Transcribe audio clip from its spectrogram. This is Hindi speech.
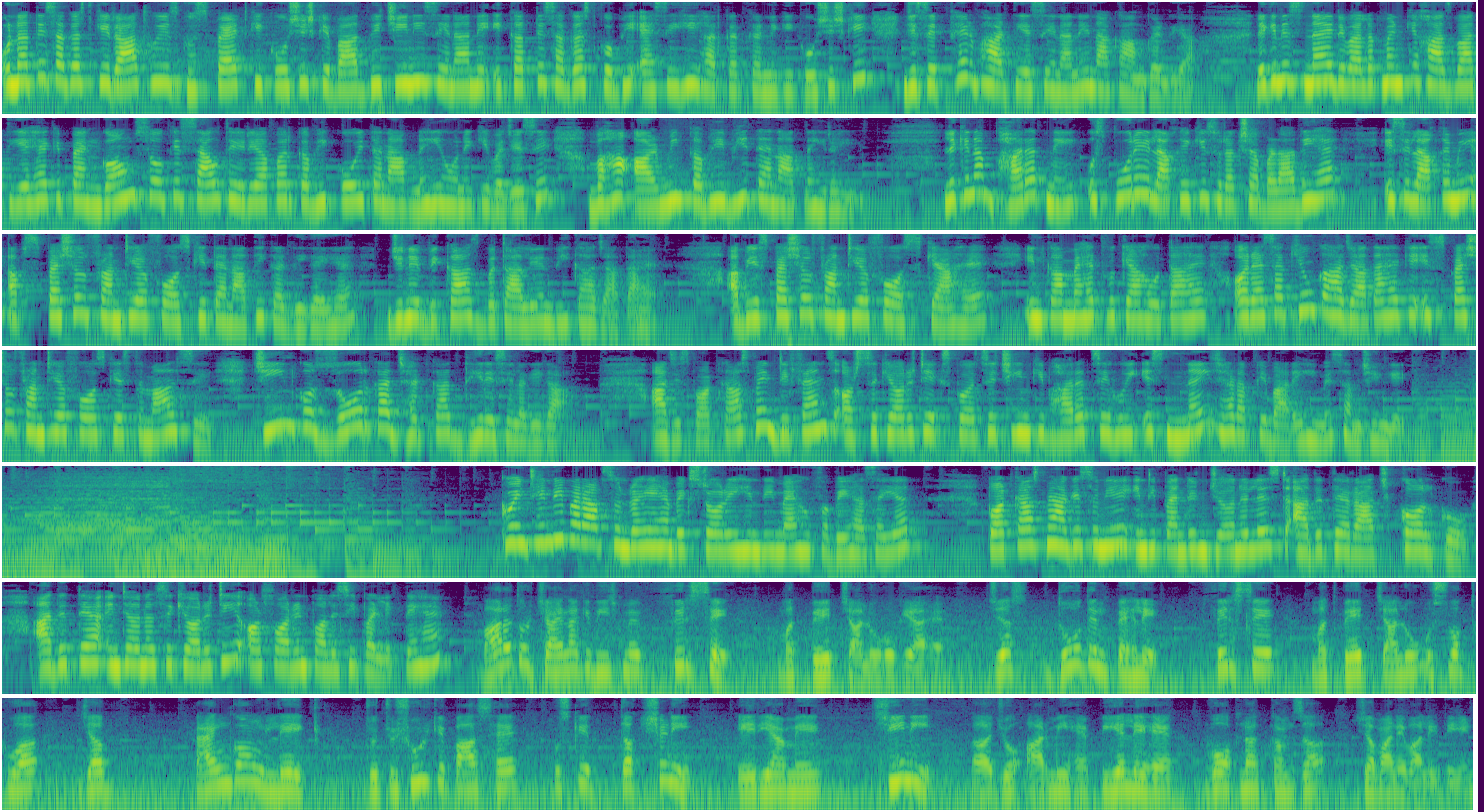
उनतीस अगस्त की रात हुई इस घुसपैठ की कोशिश के बाद भी चीनी सेना ने 31 अगस्त को भी ऐसी ही हरकत करने की कोशिश की, जिसे फिर भारतीय सेना ने नाकाम कर दिया। लेकिन इस नए डेवलपमेंट की खास बात यह है कि पेंगोंग सो के साउथ एरिया पर कभी कोई तनाव नहीं होने की वजह से वहाँ आर्मी कभी भी तैनात नहीं रही। लेकिन अब भारत ने उस पूरे इलाके की सुरक्षा बढ़ा दी है। इस इलाके में अब स्पेशल फ्रंटियर फोर्स की तैनाती कर दी गई है, जिन्हें विकास बटालियन भी कहा जाता है। अब ये स्पेशल फ्रंटियर फोर्स क्या है? इनका महत्व क्या होता है? और ऐसा क्यों कहा जाता है कि इस स्पेशल फ्रंटियर फोर्स के इस्तेमाल से चीन को ज़ोर का झटका धीरे से लगेगा? आज इस पॉडकास्ट में डिफेंस और सिक्योरिटी एक्सपर्ट से चीन की भारत से हुई इस नई झड़प के बारे ही में समझेंगे। क्विंट हिंदी पर आप सुन रहे हैं बिग स्टोरी हिंदी मैं हूँ फबेहा सैयद। पॉडकास्ट में आगे सुनिए इंडिपेंडेंट जर्नलिस्ट आदित्य राज कौल को। आदित्य इंटरनल सिक्योरिटी और फॉरेन पॉलिसी पर लिखते हैं। भारत और चाइना के बीच में फिर से मतभेद चालू हो गया है। जस्ट दो दिन पहले फिर से मतभेद चालू उस वक्त हुआ जब पैंगोंग लेक जो चुशूल के पास है उसके दक्षिणी एरिया में चीनी जो आर्मी है पीएलए है वो अपना कब्जा जमाने वाली थी।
